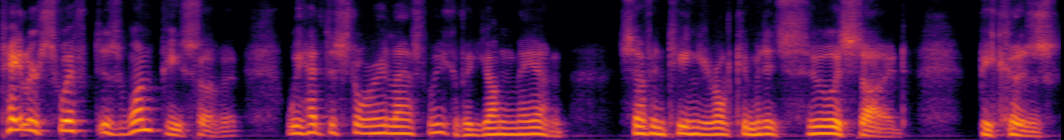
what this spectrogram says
Taylor Swift is one piece of it. We had the story last week of a young man, 17 year old, committed suicide because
